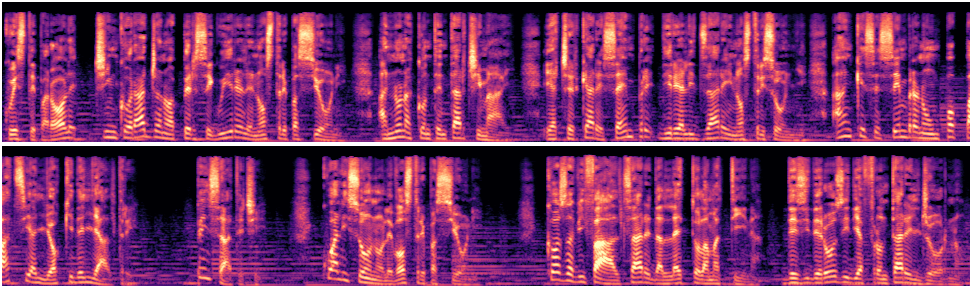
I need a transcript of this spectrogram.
Queste parole ci incoraggiano a perseguire le nostre passioni, a non accontentarci mai e a cercare sempre di realizzare i nostri sogni, anche se sembrano un po' pazzi agli occhi degli altri. Pensateci. Quali sono le vostre passioni? Cosa vi fa alzare dal letto la mattina, desiderosi di affrontare il giorno?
